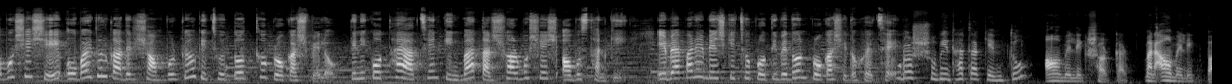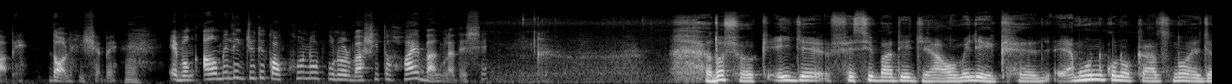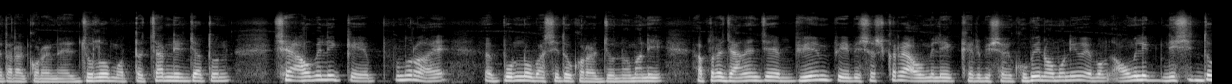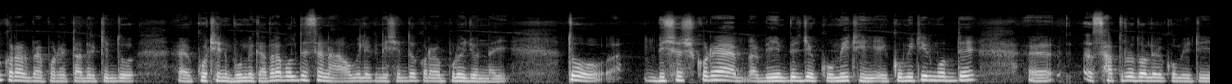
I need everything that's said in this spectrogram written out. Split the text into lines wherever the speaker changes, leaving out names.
অবশেষে ওবায়দুল কাদের সম্পর্কেও কিছু তথ্য প্রকাশ পেল। তিনি কোথায় আছেন কিংবা তার সর্বশেষ অবস্থান কি? এ ব্যাপারে বেশ কিছু প্রতিবেদন প্রকাশিত হয়েছে।
পুরো সুবিধাটা কিন্তু আওয়ামী লীগ সরকার মানে আওয়ামী লীগ পাবে দল হিসেবে। এবং আওয়ামী লীগ যদি কখনো পুনর্বাসিত হয় বাংলাদেশে?
দর্শক এই যে ফেসিবাদী যে আওয়ামী লীগ এমন কোনো কাজ নয় যে তারা করে নেয়। জুলুম অত্যাচার নির্যাতন সে আওয়ামী লীগকে পুনরায় পুনর্বাসিত করার জন্য। মানে আপনারা জানেন যে বিএনপি বিশেষ করে আওয়ামী লীগের বিষয়ে খুবই নমনীয় এবং আওয়ামী লীগ নিষিদ্ধ করার ব্যাপারে তাদের কিন্তু কঠিন ভূমিকা। তারা বলতেছে না, আওয়ামী লীগ নিষিদ্ধ করার প্রয়োজন নাই। তো বিশেষ করে বিএনপির যে কমিটি, এই কমিটির মধ্যে ছাত্র দলের কমিটি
